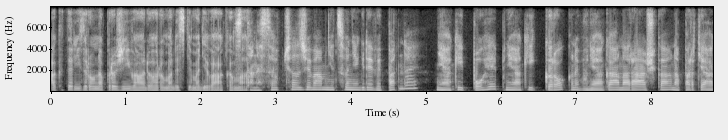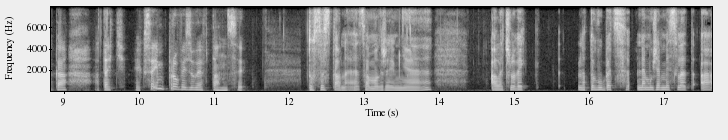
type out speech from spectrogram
a který zrovna prožívá dohromady s těma divákama. Stane se občas, že vám něco někdy vypadne? Nějaký pohyb, nějaký krok nebo nějaká narážka na parťáka a teď, jak se improvizuje v tanci? To se stane samozřejmě, ale člověk na to vůbec nemůže myslet a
